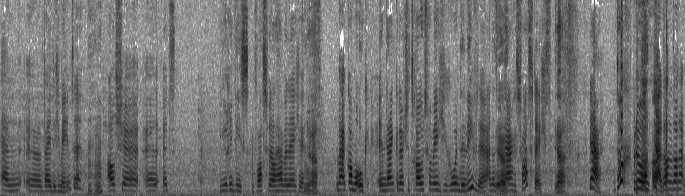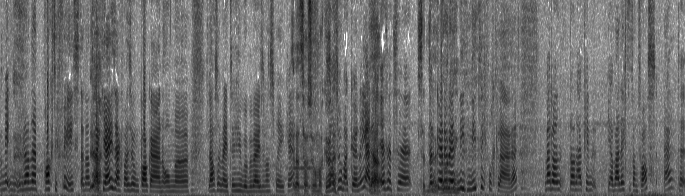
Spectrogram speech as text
En eh, bij de gemeente Mhm. als je eh, het juridisch vast wil hebben liggen. Ja. Maar ik kan me ook indenken dat je trouwt vanwege gewoon de liefde en dat het Ja. nergens vast ligt. Ja. Ja, toch? Ik bedoel, ja. dan, dan, heb, je- dan heb prachtig feest. En dan Ja. trek jij zeg maar zo'n pak aan om uh, Lars en mij te huwen, bij wijze van spreken. Dat zou zomaar Dat kunnen. zou zomaar kunnen. Ja, dan, is het, eh, Is dan kunnen we het niet nietig verklaren. Maar dan, dan heb je, ja, waar ligt het dan vast? Hè? De,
